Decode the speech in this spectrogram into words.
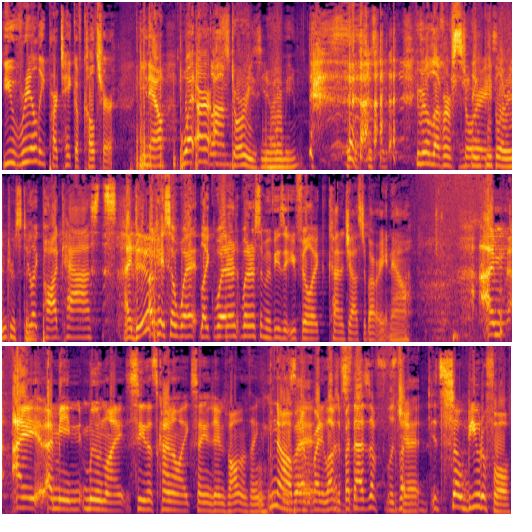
you really partake of culture. You know what are Love um, stories, you know what I mean? like, you're a real lover of I stories. think people are interested. you like podcasts. I do. Okay, so what like what are what are some movies that you feel like kind of jazzed about right now? I'm I I mean Moonlight. See, that's kind of like saying a James Baldwin thing. No, but everybody loves it. But that's a legit. It's so beautiful.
